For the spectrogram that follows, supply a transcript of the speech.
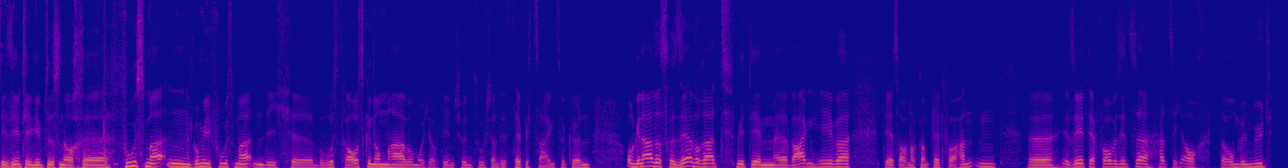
Ihr seht, hier gibt es noch äh, Fußmatten, Gummifußmatten, die ich äh, bewusst rausgenommen habe, um euch auch den schönen Zustand des Teppichs zeigen zu können. Original das Reserverad mit dem äh, Wagenheber, der ist auch noch komplett vorhanden. Ihr seht, der Vorbesitzer hat sich auch darum bemüht,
